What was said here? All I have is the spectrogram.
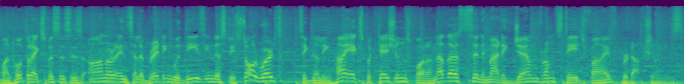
Malhotra expresses his honor in celebrating with these industry stalwarts, signaling high expectations for another cinematic gem from Stage 5 Productions.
